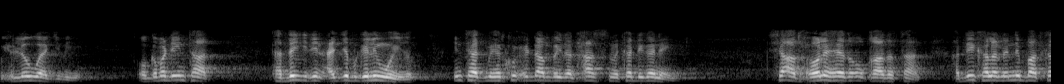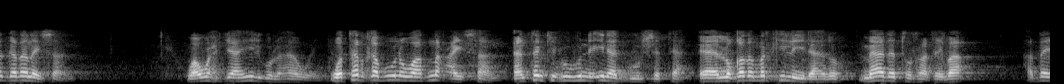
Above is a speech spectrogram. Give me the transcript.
wixii loo waajibiyey oo gabadha intaad hadday idin cajab gelin weydo intaad meher ku xidhaan baydan xaasna ka dhiganayn. Si aada xoolaheeda u qaadataan haddii kalena nin baad ka gadanaysaan waa wax jaahiligu lahaa wey watarqabuuna waad nacaysaan an tankixuuhunna inaad guursataan. Luqada markii la yidhaahdo maadatu raqiba hadday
